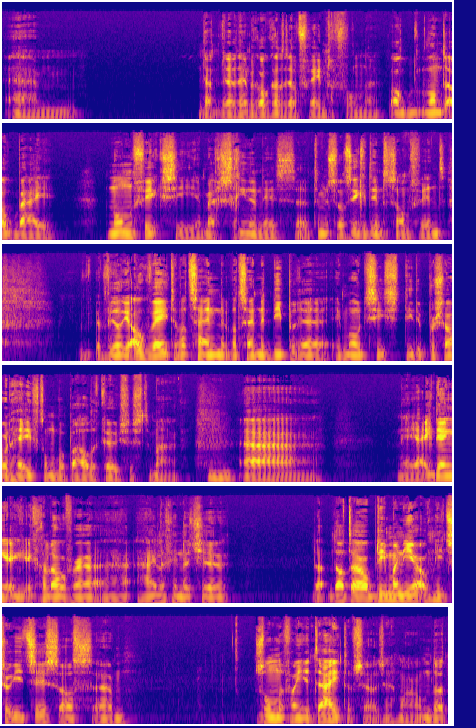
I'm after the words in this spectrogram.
Ehm, dat, dat heb ik ook altijd heel vreemd gevonden. Ook, want ook bij non-fictie en bij geschiedenis, uh, tenminste zoals ik het interessant vind, wil je ook weten wat zijn, de, wat zijn de diepere emoties die de persoon heeft om bepaalde keuzes te maken. Mhm. Uh, nee, ja, ik denk, ik, ik geloof er heilig in dat je dat, dat er op die manier ook niet zoiets is als um, zonde van je tijd of zo, zeg maar. Omdat,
